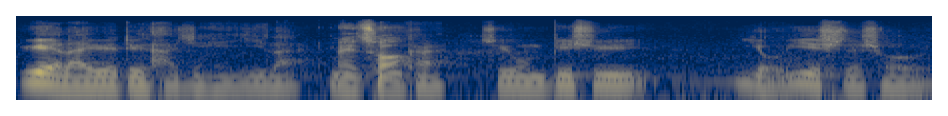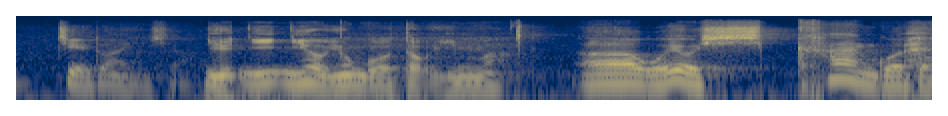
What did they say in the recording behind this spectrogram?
越来越对它进行依赖。没错。看，所以我们必须有意识的时候戒断一下。你你你有用过抖音吗？呃，我有看过抖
